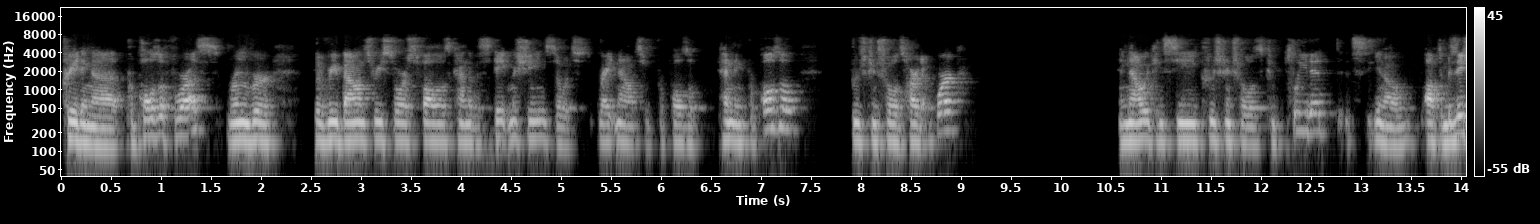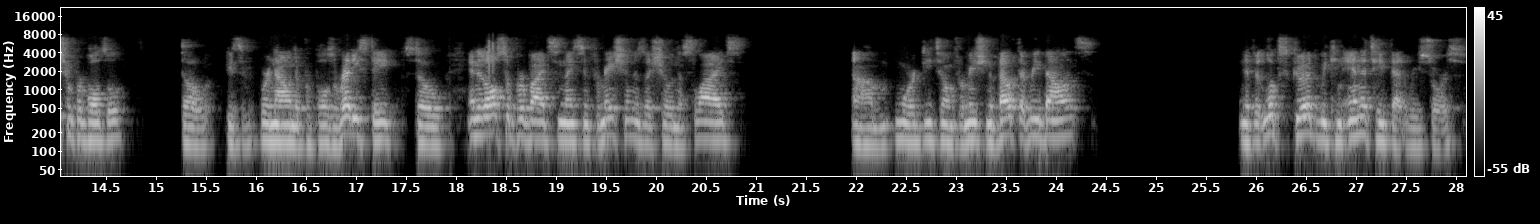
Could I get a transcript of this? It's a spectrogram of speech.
creating a proposal for us. Remember, the rebalance resource follows kind of a state machine. So it's right now it's a proposal, pending proposal. Cruise control is hard at work. And now we can see cruise control is completed. It's, you know, optimization proposal. So we're now in the proposal ready state. So, and it also provides some nice information as I showed in the slides, um, more detailed information about that rebalance. And if it looks good, we can annotate that resource.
